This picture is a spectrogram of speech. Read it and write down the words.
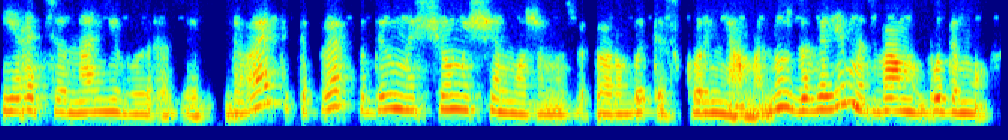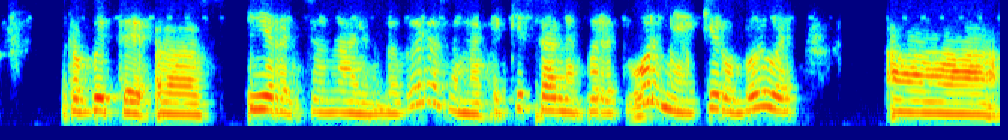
ірраціональні вирази. Давайте тепер подивимося, що ми ще можемо робити з корнями. Ну, взагалі, ми з вами будемо робити е, з ірраціональними виразами такі самі перетворення, які робили а,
